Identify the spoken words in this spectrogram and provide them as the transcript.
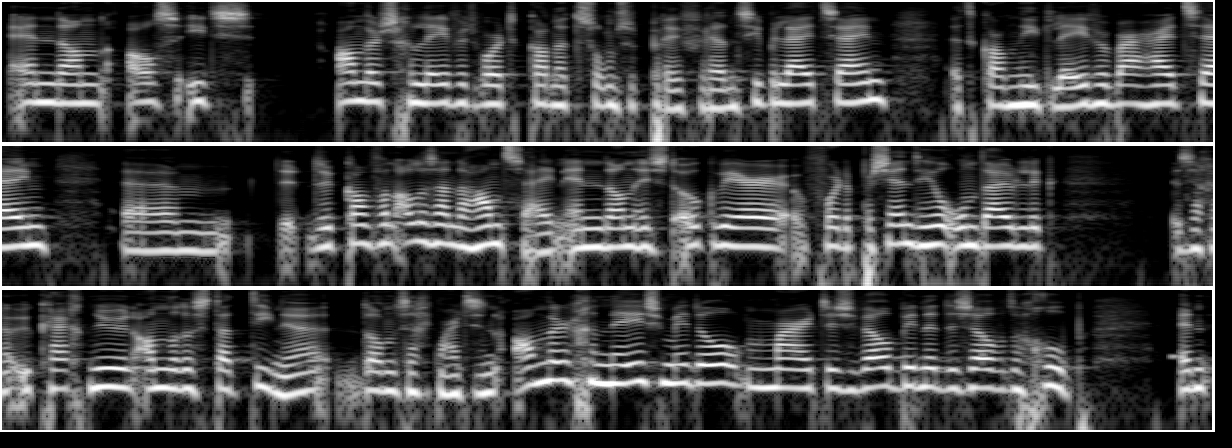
en dan als iets anders geleverd wordt, kan het soms het preferentiebeleid zijn. Het kan niet leverbaarheid zijn. Um, er kan van alles aan de hand zijn. En dan is het ook weer voor de patiënt heel onduidelijk. Zeggen, u krijgt nu een andere statine. Dan zeg ik maar, het is een ander geneesmiddel, maar het is wel binnen dezelfde groep. En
